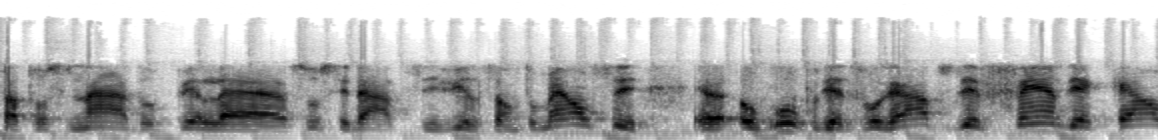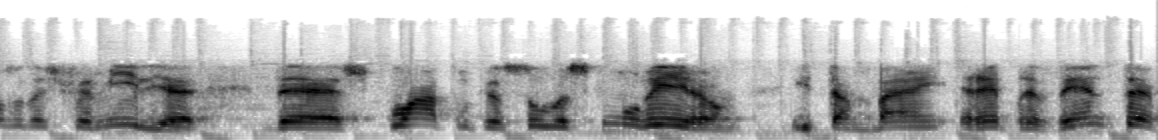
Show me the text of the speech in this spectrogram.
Patrocinado pela sociedade civil São Tomense, eh, o grupo de advogados defende a causa das famílias das quatro pessoas que morreram e também representa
